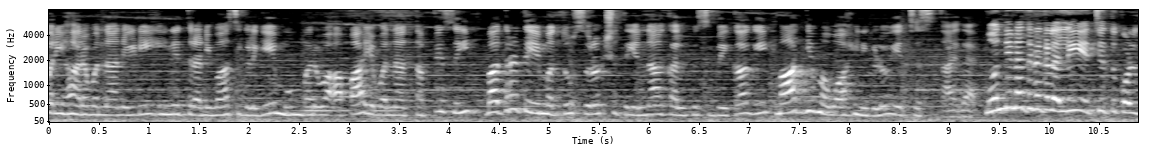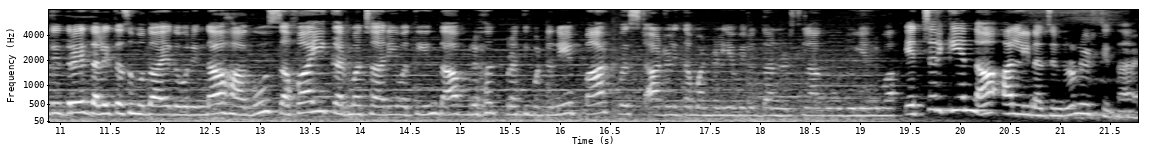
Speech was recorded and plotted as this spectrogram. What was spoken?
ಪರಿಹಾರವನ್ನ ನೀಡಿ ಇನ್ನಿತರ ನಿವಾಸಿಗಳಿಗೆ ಮುಂಬರುವ ಅಪಾಯವನ್ನ ತಪ್ಪಿಸಿ ಭದ್ರತೆ ಮತ್ತು ಸುರಕ್ಷತೆಯನ್ನ ಕಲ್ಪಿಸಬೇಕಾಗಿ ಮಾಧ್ಯಮ ವಾಹಿನಿಗಳು ಎಚ್ಚರಿಸ್ತಾ ಇದೆ. ಮುಂದಿನ ದಿನಗಳಲ್ಲಿ ಎಚ್ಚೆತ್ತುಕೊಳ್ಳದಿದ್ರೆ ದಲಿತ ಸಮುದಾಯದವರಿಂದ ಹಾಗೂ ಸಫಾಯಿ ಕರ್ಮಚಾರಿ ವತಿಯಿಂದ ಬೃಹತ್ ಪ್ರತಿಭಟನೆ ಪಾರ್ಕ್ ವೆಸ್ಟ್ ಆಡಳಿತ ಮಂಡಳಿಯ ವಿರುದ್ಧ ನಡೆಸಲಾಗುವುದು ಎನ್ನುವ ಎಚ್ಚರಿಕೆಯನ್ನ ಅಲ್ಲಿನ ಜನರು ನೀಡುತ್ತಿದ್ದಾರೆ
